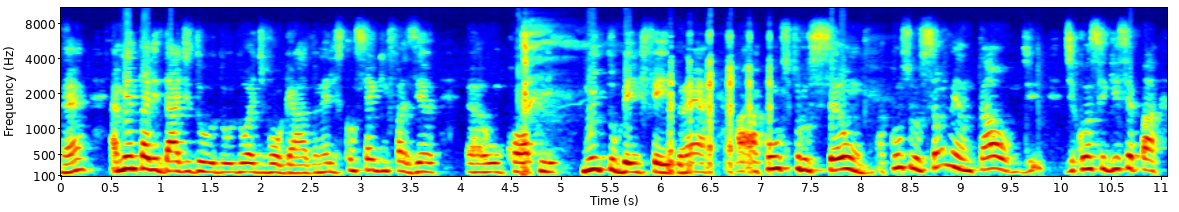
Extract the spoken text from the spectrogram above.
né? A mentalidade do, do, do advogado, né? Eles conseguem fazer uh, um copy muito bem feito, né? A, a, construção, a construção mental de, de conseguir separar.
